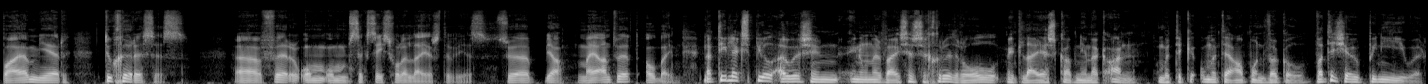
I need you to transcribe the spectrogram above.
baie meer toegerus is uh vir om om suksesvolle leiers te wees. So ja, my antwoord albei. Natuurlik speel ouers en en onderwysers 'n groot rol met leierskap neem ek aan om dit om dit te help ontwikkel. Wat is jou opinie hieroor?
